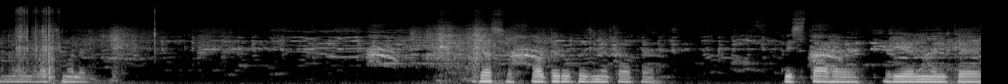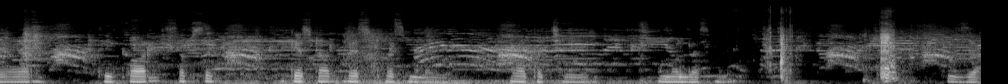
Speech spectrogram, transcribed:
रसमलाई जस्ट फोर्टी रुपीज़ में कप है। पिस्ता है रियल मिल्क है और थिक और सबसे थिकेस्ट और बेस्ट रसमलाई है बहुत अच्छी है। Amul rasmalai pizza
